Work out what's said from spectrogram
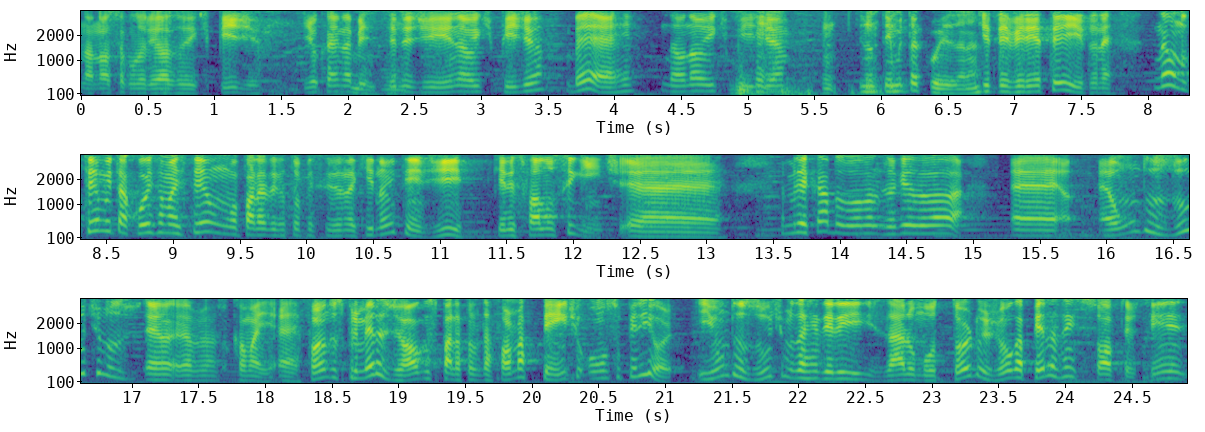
na nossa gloriosa Wikipedia e eu caí na besteira de ir na Wikipedia BR, não na Wikipedia Que não tem muita coisa, né? que deveria ter ido, né? Não, não tem muita coisa, mas tem uma parada que eu tô pesquisando aqui, não entendi, que eles falam o seguinte, é... MDK, blá, blá, blá, blá, blá, blá. É, é um dos últimos. é, é, calma aí. É, foi um dos primeiros jogos para a plataforma Paint ou superior. E um dos últimos a renderizar o motor do jogo apenas em software, sem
